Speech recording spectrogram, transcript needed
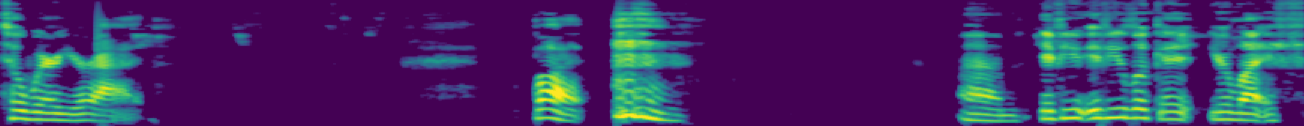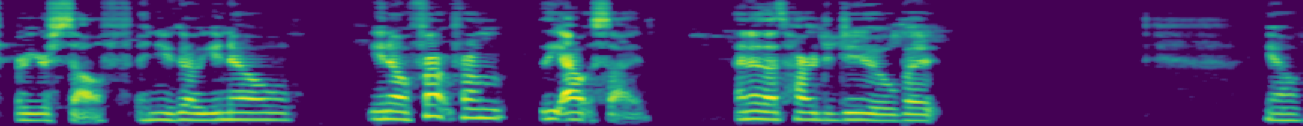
to where you're at. But um, if you if you look at your life or yourself and you go, you know, you know from from the outside, I know that's hard to do, but you know,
